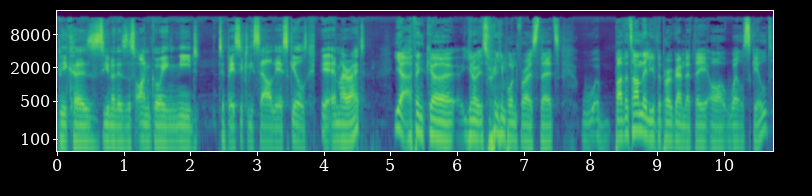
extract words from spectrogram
because you know there's this ongoing need to basically sell their skills. Am I right? Yeah, I think uh, you know it's really important for us that w- by the time they leave the program, that they are well skilled.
